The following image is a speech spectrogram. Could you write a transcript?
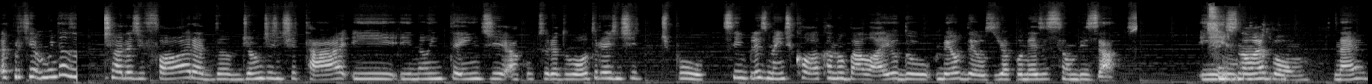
é porque muitas vezes a gente olha de fora do- de onde a gente tá e, e não entende a cultura do outro e a gente, tipo, simplesmente coloca no balaio do meu Deus, os japoneses são bizarros. E Sim. isso não é bom, né?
